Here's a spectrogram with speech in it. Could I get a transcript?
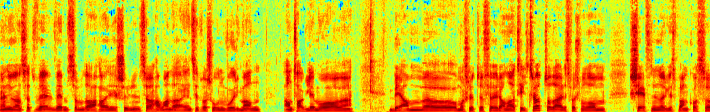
Men uansett hvem som da har skylden, så har man da en situasjon hvor man antagelig må be ham eh, om å slutte før han har tiltrådt. Og da er det spørsmål om sjefen i Norges Bank også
